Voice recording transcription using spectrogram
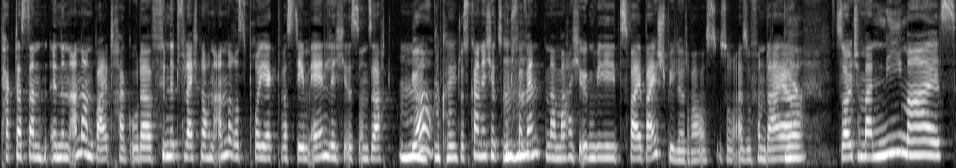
packt das dann in einen anderen Beitrag oder findet vielleicht noch ein anderes Projekt, was dem ähnlich ist und sagt, mhm, ja, okay. das kann ich jetzt gut mhm. verwenden, dann mache ich irgendwie zwei Beispiele draus. So, also von daher ja. sollte man niemals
